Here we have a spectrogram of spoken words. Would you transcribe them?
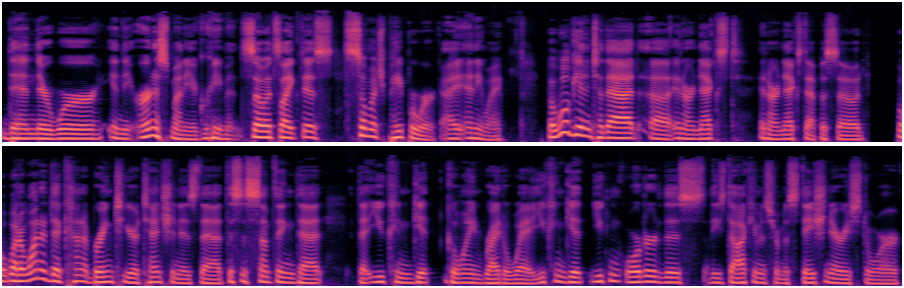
than there were in the earnest money agreement. So it's like this so much paperwork. I anyway, but we'll get into that uh, in our next in our next episode. But what I wanted to kind of bring to your attention is that this is something that that you can get going right away. You can get you can order this these documents from a stationery store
